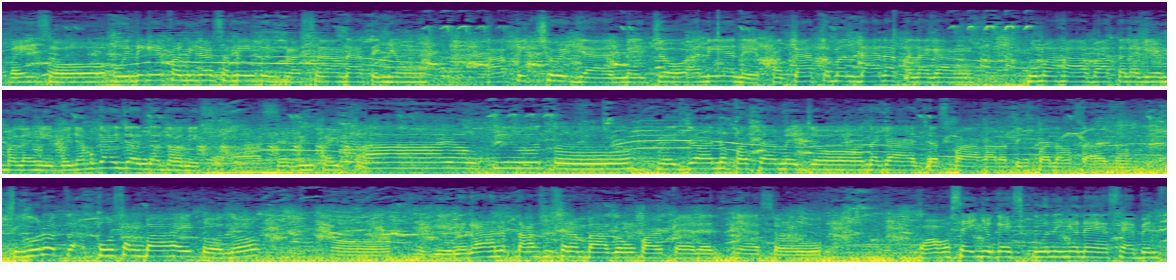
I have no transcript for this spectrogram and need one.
Okay, so kung hindi kayo familiar sa Main Coon, plus na lang natin yung picture dyan. Medyo ano yan eh. Pagka tumanda na talagang humahaba talaga yung balahibo niya. Magkano dyan, Adonis? Ah, 7.5 po. Ay, ang cute oh. Medyo ano pa siya, medyo nag-a-adjust pa, karating pa lang sa ano. Siguro pusang bahay to, no? Oh, sige, naghahanap na kasi siya ng bagong par parent niya. So, kung ako sa inyo guys, kunin nyo na yan, 7.5.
